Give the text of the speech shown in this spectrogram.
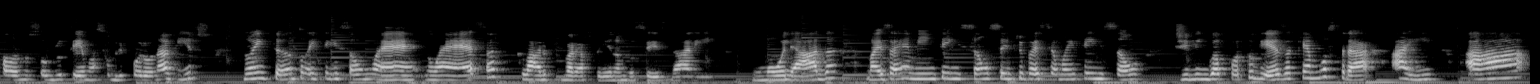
falando sobre o tema sobre coronavírus. No entanto, a intenção não é, não é essa. Claro que vale a pena vocês darem uma olhada, mas aí a minha intenção sempre vai ser uma intenção de língua portuguesa, que é mostrar aí a,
